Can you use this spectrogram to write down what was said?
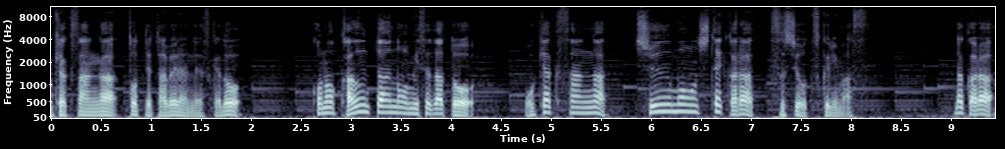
お客さんが取って食べるんですけどこのカウンターのお店だとお客さんが注文してから寿司を作ります。だから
